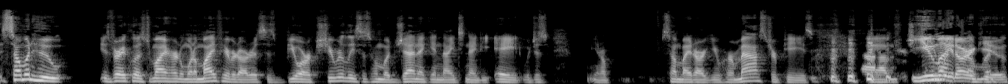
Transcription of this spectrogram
someone who is very close to my heart and one of my favorite artists is Bjork. She releases Homogenic in 1998, which is, you know, some might argue her masterpiece. Um, you might argue. Someone,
